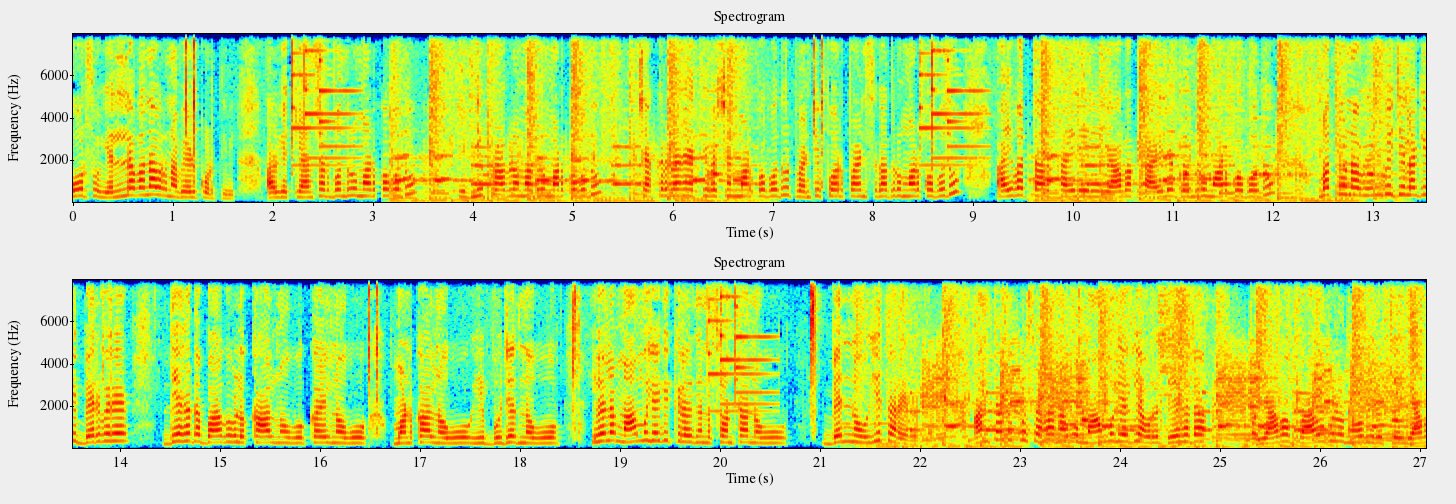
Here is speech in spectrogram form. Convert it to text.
ಕೋರ್ಸು, ಎಲ್ಲವನ್ನ ಅವ್ರು ನಾವು ಹೇಳ್ಕೊಡ್ತೀವಿ. ಅವ್ರಿಗೆ ಕ್ಯಾನ್ಸರ್ ಬಂದರೂ ಮಾಡ್ಕೋಬೋದು, ಕಿಡ್ನಿ ಪ್ರಾಬ್ಲಮ್ ಆದರೂ ಮಾಡ್ಕೋಬೋದು, ಚಕ್ರಗಳನ್ನ ಆ್ಯಕ್ಟಿವೇಶನ್ ಮಾಡ್ಕೋಬೋದು, ಟ್ವೆಂಟಿ ಫೋರ್ ಪಾಯಿಂಟ್ಸ್ಗಾದರೂ ಮಾಡ್ಕೋಬೋದು, ಐವತ್ತಾರು ಕಾಯಿಲೆ ಯಾವ ಕಾಯಿಲೆ ಬಂದರೂ ಮಾಡ್ಕೋಬೋದು. ಮತ್ತು ನಾವು ಇಂಡಿವಿಜುವಲ್ ಆಗಿ ಬೇರೆ ಬೇರೆ ದೇಹದ ಭಾಗಗಳು, ಕಾಲು ನೋವು, ಕೈಲು ನೋವು, ಮೊಣಕಾಲು ನೋವು, ಈ ಭುಜದ ನೋವು, ಇವೆಲ್ಲ ಮಾಮೂಲಿಯಾಗಿ ಕೆಲವೊಂದು ಸೊಂಟ ನೋವು, ಬೆನ್ನು ನೋವು ಈ ಥರ ಇರುತ್ತೆ. ಅಂಥದಕ್ಕೂ ಸಹ ನಾವು ಮಾಮೂಲಿಯಾಗಿ ಅವರ ದೇಹದ ಯಾವ ಭಾಗಗಳು ನೋವಿರುತ್ತೆ, ಯಾವ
